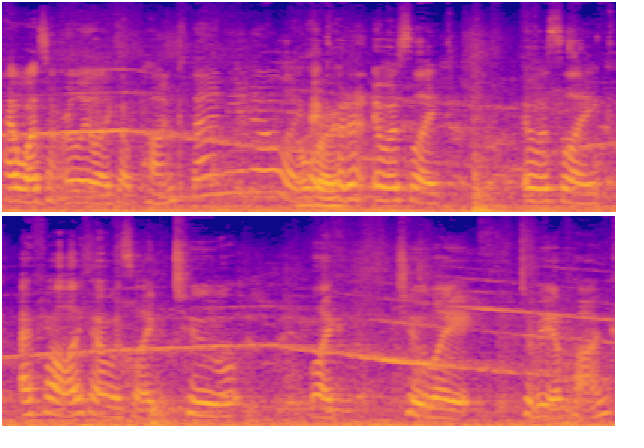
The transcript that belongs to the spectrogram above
I wasn't really like a punk then, you know, like Okay. I couldn't. It was like, it was like I felt like I was like too, like too late to be a punk.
